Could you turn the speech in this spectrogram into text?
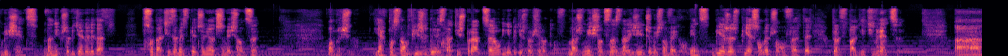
miesięcy na nieprzewidziane wydatki. Co da Ci zabezpieczenie na 3 miesiące? Pomyśl, jak postąpisz, gdy stracisz pracę i nie będziesz miał środków? Masz miesiąc na znalezienie czegoś nowego, więc bierzesz pierwszą lepszą ofertę, która wpadnie Ci w ręce. A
